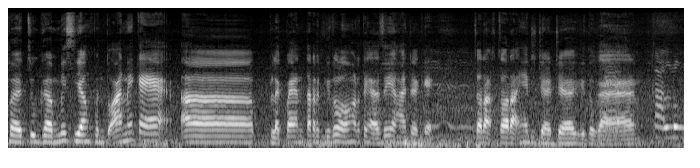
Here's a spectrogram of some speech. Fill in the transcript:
baju gamis yang bentukannya kayak uh, Black Panther gitu loh. Ngerti gak sih? Yang ada kayak corak-coraknya di dada gitu kan. Kalung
